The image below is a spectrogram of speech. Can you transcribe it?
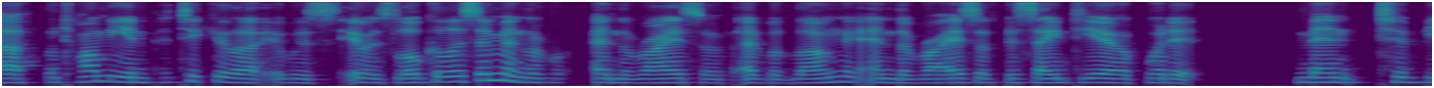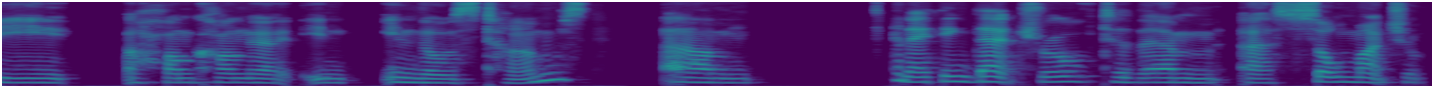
uh, for Tommy in particular, it was it was localism and the and the rise of Edward Leung and the rise of this idea of what it meant to be a Hong Konger in in those terms. Um, and I think that drove to them uh, so much of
